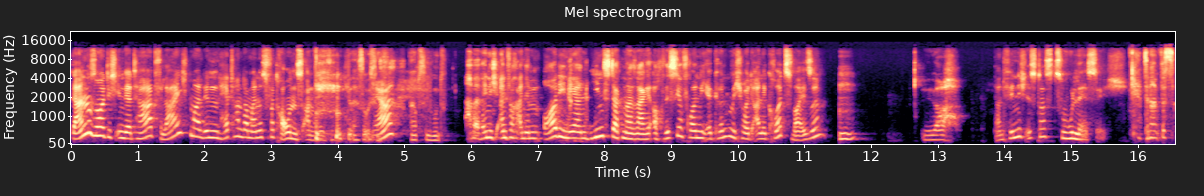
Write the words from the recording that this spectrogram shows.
Dann sollte ich in der Tat vielleicht mal den Headhunter meines Vertrauens anrufen. so ist ja? es. Absolut. Aber wenn ich einfach an einem ordinären Dienstag mal sage, auch wisst ihr, Freunde, ihr könnt mich heute alle kreuzweise, mhm. ja, dann finde ich, ist das zulässig. Sag mal, was,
